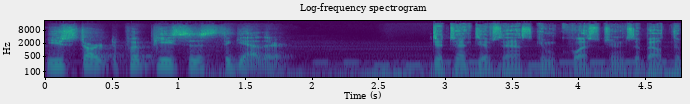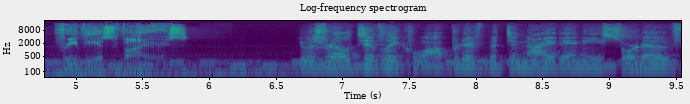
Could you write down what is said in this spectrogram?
you start to put pieces together. Detectives ask him questions about the previous fires. He was relatively cooperative but denied any sort of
